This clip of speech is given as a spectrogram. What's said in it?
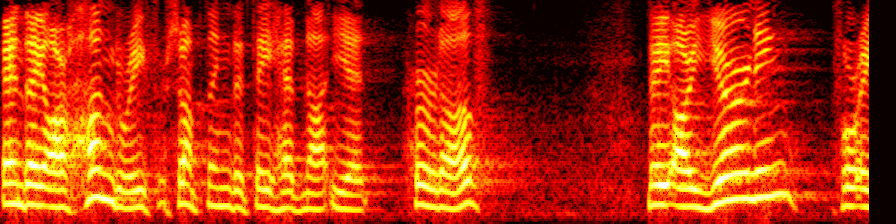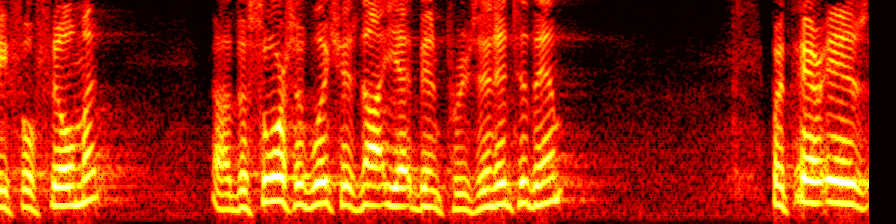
and they are hungry for something that they have not yet heard of. They are yearning for a fulfillment, uh, the source of which has not yet been presented to them. But there is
